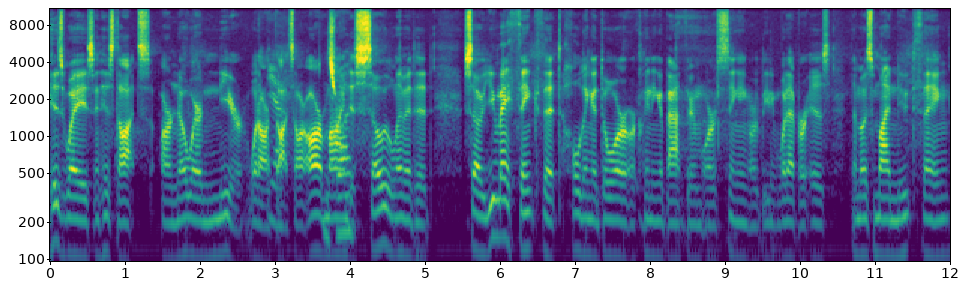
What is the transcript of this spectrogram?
his ways and his thoughts are nowhere near what our Yeah. thoughts are. Our That's mind right. is so limited. So you may think that holding a door or cleaning a bathroom or singing or leading whatever is the most minute thing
